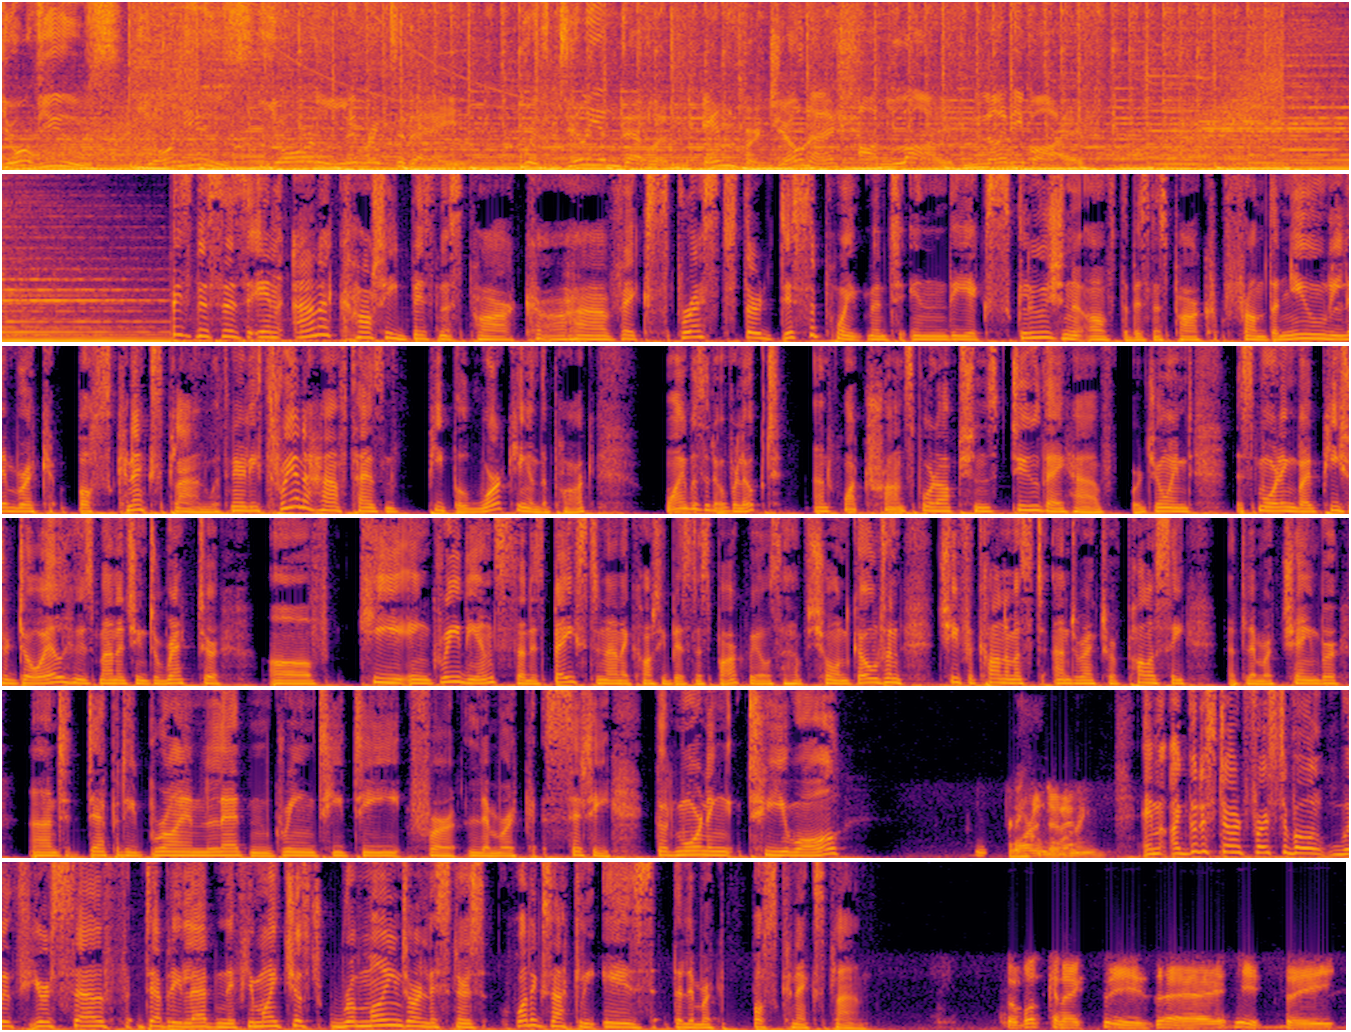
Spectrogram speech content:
Your views, your news, your Limerick today. With Gillian Devlin in for Joe Nash on Live 95. Businesses in Annacotty Business Park have expressed their disappointment in the exclusion of the business park from the new Limerick Bus Connects plan. With nearly 3,500 people working in the park, why was it overlooked? And what transport options do they have? We're joined this morning by Peter Doyle, who's Managing Director of Key Ingredients that is based in Annacotty Business Park. We also have Sean Golden, Chief Economist and Director of Policy at Limerick Chamber, and Deputy Brian Leddin, Green TD for Limerick City. Good morning to you all. Morning, morning. Um, I'm going to start first of all with yourself, Deputy Leddin. If you might just remind our listeners what exactly is the Limerick Bus Connects plan. So Bus Connects is uh, it's a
